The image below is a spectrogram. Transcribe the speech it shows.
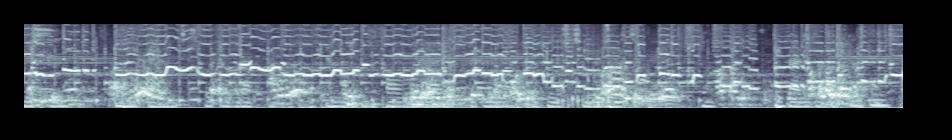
झाली पूजा आमच्या हातावर पूजा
